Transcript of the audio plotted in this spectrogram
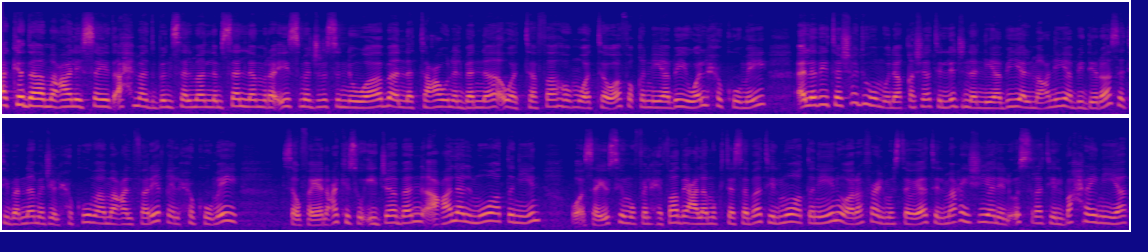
أكد معالي السيد أحمد بن سلمان المسلم رئيس مجلس النواب أن التعاون البناء والتفاهم والتوافق النيابي والحكومي الذي تشهده مناقشات اللجنة النيابية المعنية بدراسة برنامج الحكومة مع الفريق الحكومي سوف ينعكس إيجابا على المواطنين وسيسهم في الحفاظ على مكتسبات المواطنين ورفع المستويات المعيشية للأسرة البحرينية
